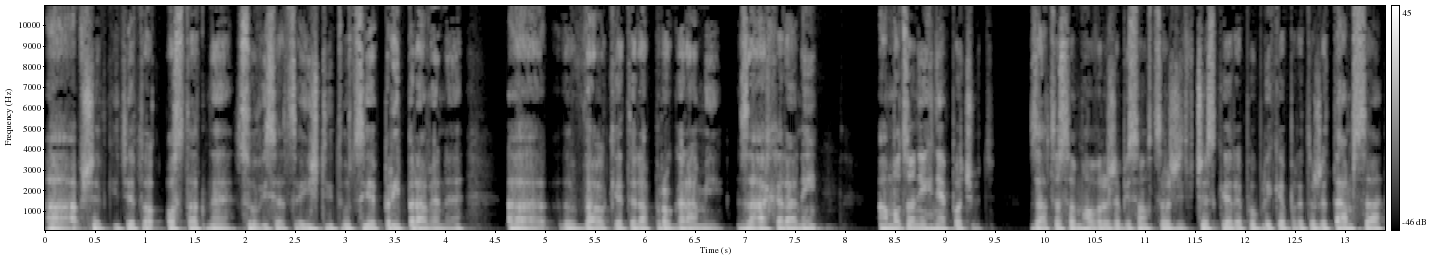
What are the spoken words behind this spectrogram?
a všetky tieto ostatné súvisiace inštitúcie pripravené veľké teda programy záchrany a moc o nich nepočuť. Za to som hovoril, že by som chcel žiť v Českej republike, pretože tam sa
